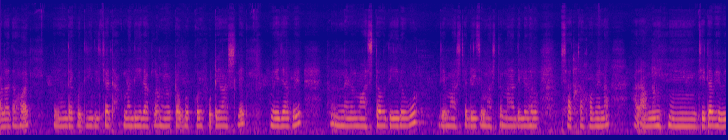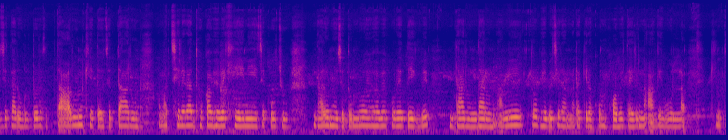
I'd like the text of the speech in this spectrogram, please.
আলাদা হয়। ওই জন্য দেখো, দিয়ে দিচ্ছি আর ঢাকনা দিয়ে রাখলাম। এবার টকবক করে ফুটে আসলে হয়ে যাবে। এবার মাছটাও দিয়ে দেবো। যে মাছটা দিয়েছি, মাছটা না দিলে ধরো স্বাদটা হবে না। আর আমি যেটা ভেবেছি তার উল্টো দারুণ খেতে হচ্ছে দারুণ। আমার ছেলেরা ধোকা ভেবে খেয়ে নিয়েছে কচু। দারুণ হয়েছে, তোমরাও ওইভাবে করে দেখবে। দারুণ দারুণ। আমি তো ভেবেছি রান্নাটা কীরকম হবে, তাই জন্য আগে বললাম। কিন্তু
